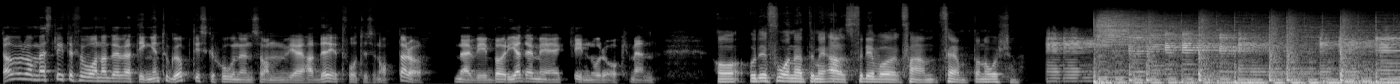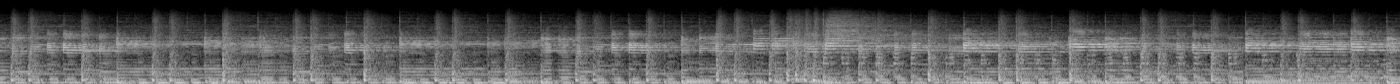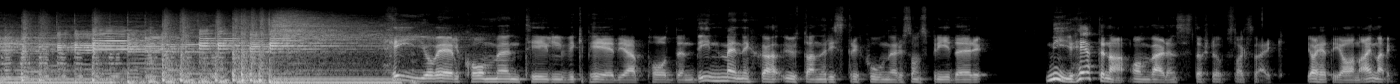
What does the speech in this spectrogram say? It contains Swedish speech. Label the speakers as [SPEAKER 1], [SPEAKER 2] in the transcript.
[SPEAKER 1] Jag var mest lite förvånad över att ingen tog upp diskussionen som vi hade 2008 då. När vi började med kvinnor och män.
[SPEAKER 2] Ja, och det förvånar inte mig alls, för det var fan 15 år sedan.
[SPEAKER 1] Hej och välkommen till Wikipedia-podden, din människa utan restriktioner som sprider nyheterna om världens största uppslagsverk. Jag heter Jan Einari.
